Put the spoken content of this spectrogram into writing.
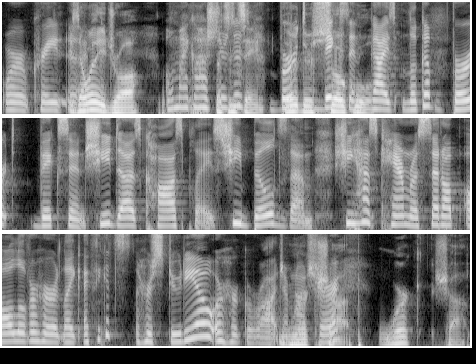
or create Is that where they draw? Oh my gosh, That's there's insane. this They're- Vert they're so Vixen. cool. Guys, look up Vert Vixen. She does cosplays. She builds them. She has cameras set up all over her like I think it's her studio or her garage. I'm not sure. Workshop.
